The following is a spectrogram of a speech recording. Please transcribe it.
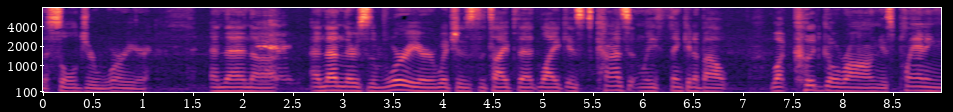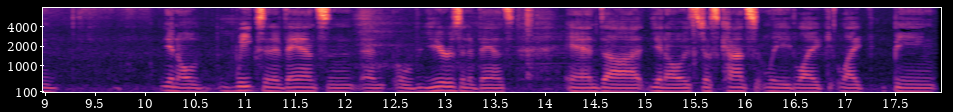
the soldier worrier. And then uh and then there's the warrior which is the type that like is constantly thinking about what could go wrong, is planning you know weeks in advance and, and or years in advance. And uh, you know it's just constantly like like being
